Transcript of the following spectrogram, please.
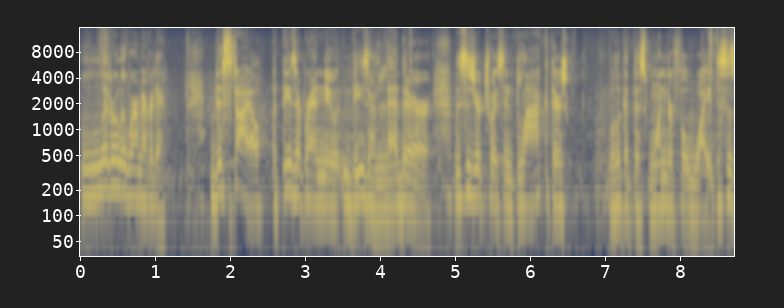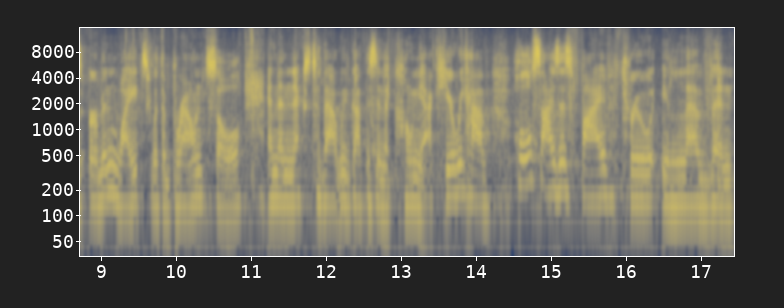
Literally wear them every day. This style, but these are brand new. These are leather. This is your choice in black. There's look at this wonderful white. This is urban white with a brown sole. And then next to that, we've got this in the cognac. Here we have whole sizes 5 through 11.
